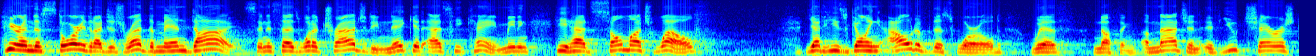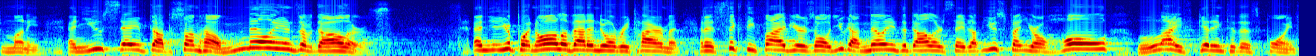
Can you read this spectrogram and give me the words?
Here in this story that I just read, the man dies. And it says, What a tragedy, naked as he came, meaning he had so much wealth, yet he's going out of this world with nothing. Imagine if you cherished money and you saved up somehow millions of dollars. And you're putting all of that into a retirement. And at 65 years old, you got millions of dollars saved up. You spent your whole life getting to this point.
